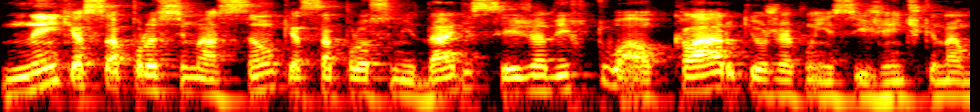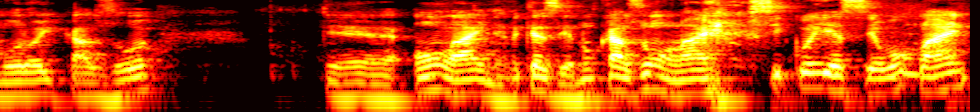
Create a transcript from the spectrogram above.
Nem que essa aproximação, que essa proximidade seja virtual. Claro que eu já conheci gente que namorou e casou é, online, né? quer dizer, não casou online, se conheceu online,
